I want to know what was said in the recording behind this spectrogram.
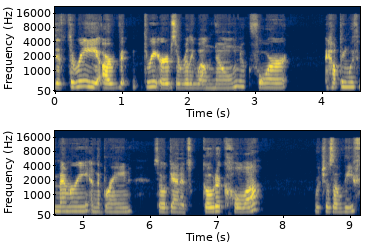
the three are three herbs are really well known for helping with memory and the brain. So again, it's Gotu Kola, which is a leaf,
